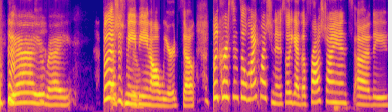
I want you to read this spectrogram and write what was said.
yeah, you're right. But that's, That's just me true. being all weird. So, but Kirsten, so my question is, so yeah, the frost giants, uh, they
